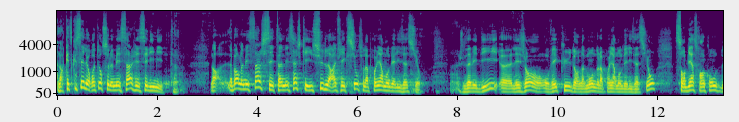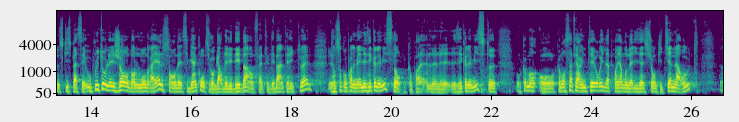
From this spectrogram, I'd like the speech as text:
Alors qu'est-ce que c'est le retour sur le message et ses limites? Alors d'abord le message, c'est un message qui est issu de la réflexion sur la première mondialisation. Je vous avais dit, euh, les gens ont vécu dans le monde de la première mondialisation sans bien se rendre compte de ce qui se passait. Ou plutôt, les gens dans le monde réel se rendaient assez bien compte. Si vous regardez les débats, en fait, les débats intellectuels, les gens s'en comprennent. Mais les économistes, non. Les, économistes ont, commencé à faire une théorie de la première mondialisation qui tienne la route euh,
